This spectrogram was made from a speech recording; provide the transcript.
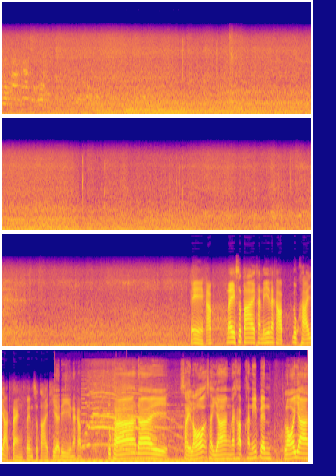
นี่ครับ ในสไตล์คันนี้นะครับ ลูกค้าอยากแต่งเป็นสไตล์ TRD นะครับ ลูกค้าได้ใส่ล้อใส่ยางนะครับ คันนี้เป็น ล้อยาง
